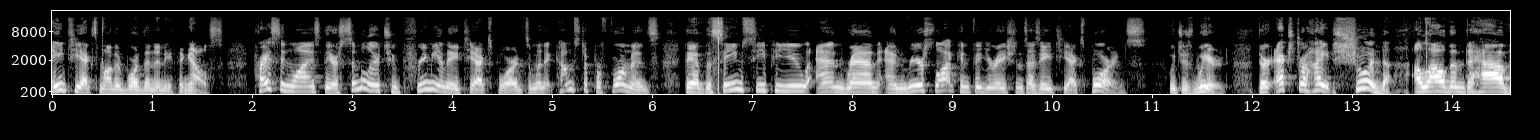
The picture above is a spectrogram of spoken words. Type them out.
ATX motherboard than anything else. Pricing-wise, they are similar to premium ATX boards, and when it comes to performance, they have the same CPU and RAM and rear slot configurations as ATX boards which is weird. Their extra height should allow them to have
